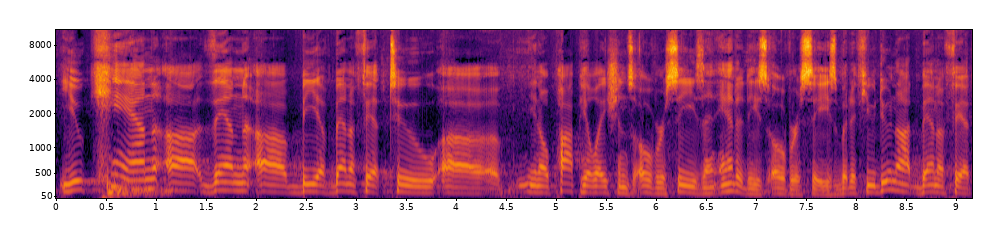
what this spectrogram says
You can uh, then uh, be of benefit to uh, you know populations overseas and entities overseas, but if you do not benefit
